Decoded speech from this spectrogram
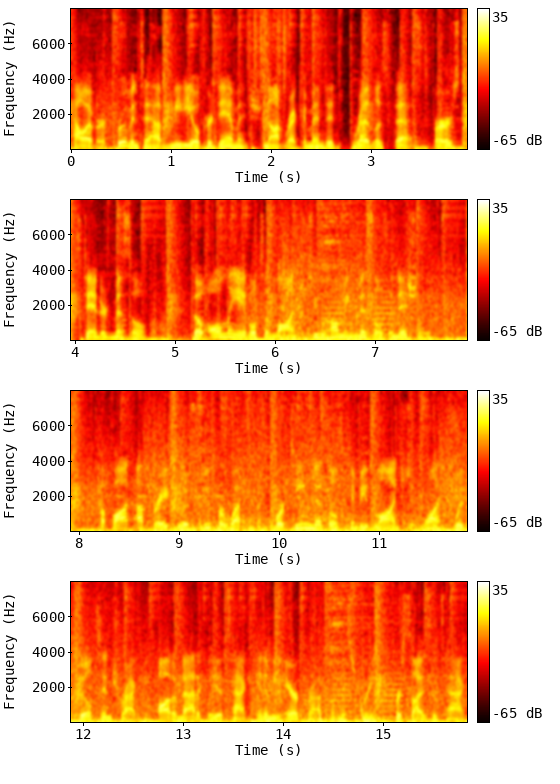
However, proven to have mediocre damage. Not recommended. Redless Best. First, Standard Missile. Though only able to launch two homing missiles initially, Upon upgrade to a super weapon, 14 missiles can be launched at once with built-in tracking, automatically attack enemy aircraft on the screen. Precise attack,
